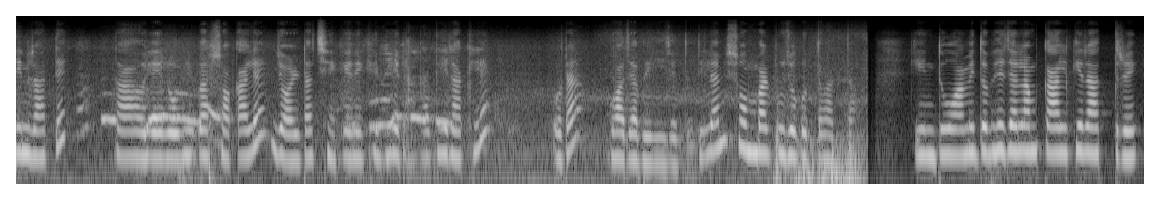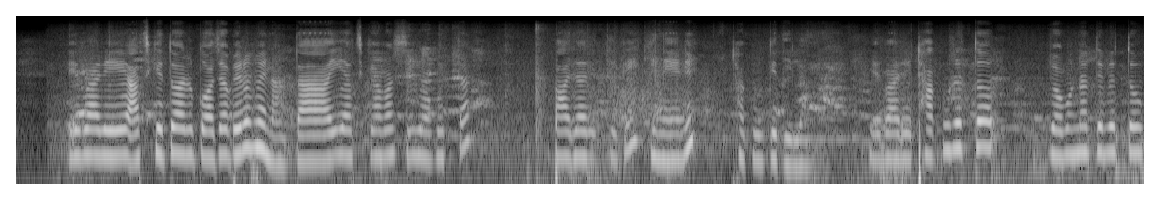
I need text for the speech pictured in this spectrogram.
দিন রাতে, তাহলে রবিবার সকালে জলটা ছেঁকে রেখে দিয়ে ঢাকা দিয়ে রাখলে ওটা গজা বেরিয়ে যেত। দিলে আমি সোমবার পুজো করতে পারতাম। কিন্তু আমি তো ভেজালাম কালকে রাত্রে। এবারে আজকে তো আর গজা বেরোবে না, তাই আজকে আবার সেই অগত্যা বাজার থেকেই কিনে এনে ঠাকুরকে দিলাম। এবারে ঠাকুরের তো, জগন্নাথ দেবের তো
